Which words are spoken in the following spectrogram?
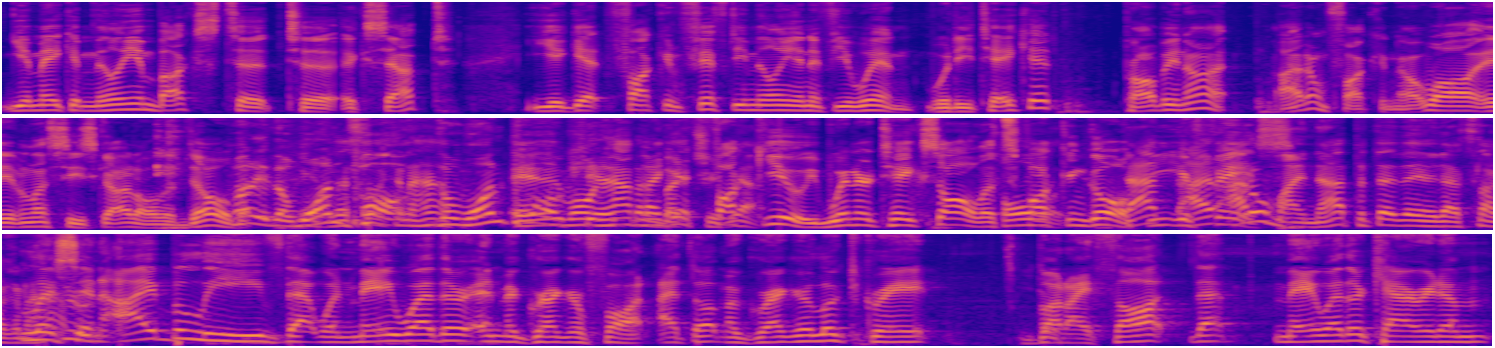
You make a million bucks to to accept. You get fucking fifty million if you win. Would he take it? Probably not. I don't fucking know. Well, unless he's got all the dough. Buddy, But the one that's not Paul, gonna the one Paul it won't kid- happen. but I But, get you, fuck yeah. you. Winner takes all. Let's Totally. fucking go. That- Beat your I, face. I don't mind that, but that, that's not going to happen. Listen, I believe that when Mayweather and McGregor fought, I thought McGregor looked great, but I thought that Mayweather carried him.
